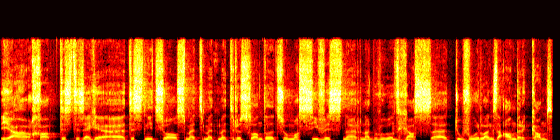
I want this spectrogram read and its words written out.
Ja, ga, het is te zeggen, uh, het is niet zoals met, met, met Rusland dat het zo massief is naar, naar bijvoorbeeld mhm. gas uh, toevoer langs de andere kant.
